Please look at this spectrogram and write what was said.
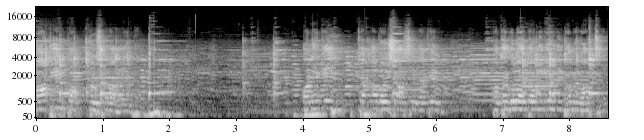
মাটির পাত্র ছাড়া হয় না। টাকা পয়সা আছে দেখেন, কথাগুলো হয়তো অনেকে অনেকভাবে ভাবছেন।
